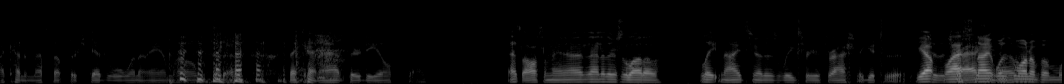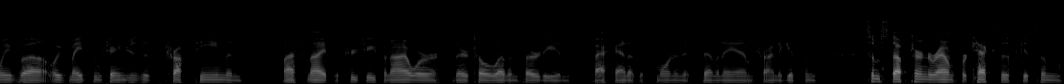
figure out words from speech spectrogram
I kind of mess up their schedule when I am home, so they kind of have their deal. So, That's awesome, man. I, I know there's a lot of late nights. You know, those weeks where you're thrashing to get to the yeah. last track, night was know, one of them. We've uh, we've made some changes at the truck team, and last night the crew chief and I were there till 11:30, and back at it this morning at 7 a.m. trying to get some some stuff turned around for Texas, get some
